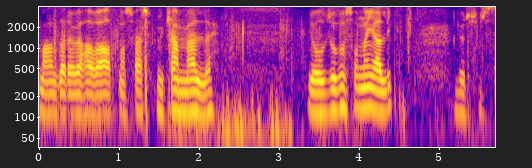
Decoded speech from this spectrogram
Manzara ve hava, atmosfer mükemmeldi. Yolculuğun sonuna geldik. Görüşürüz.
